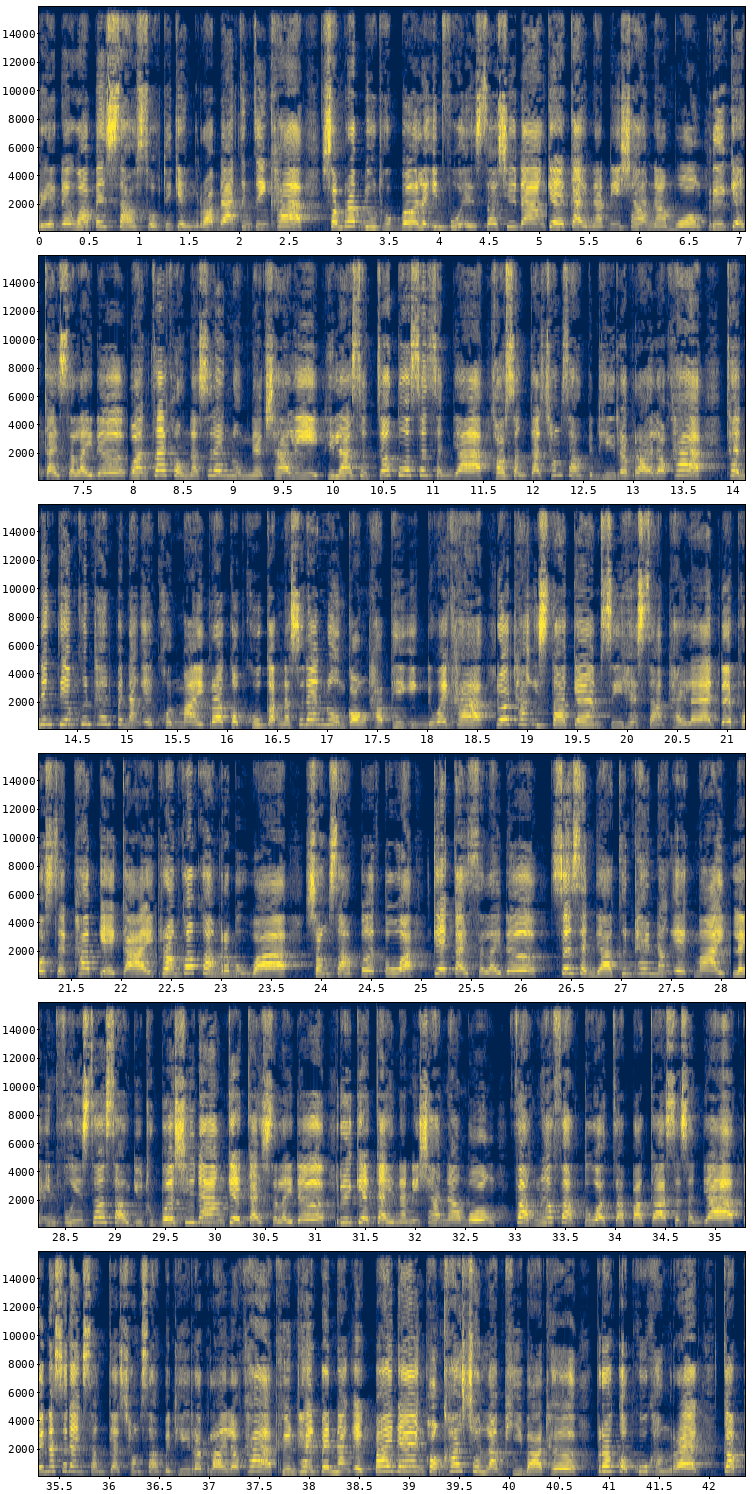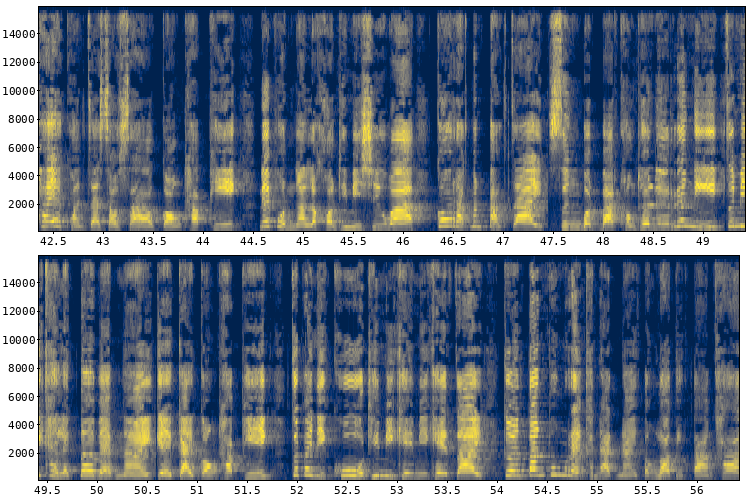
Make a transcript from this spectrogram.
เรียกได้ว่าเป็นสาวโสวยที่เก่งรอบด้านจริง ๆ ค่ะสำหรับยูทูบเบอร์และอินฟลูเอนเซอร์ชื่อดัง เก๋ไก่นัทนิชานามวง หรือเก๋ไก่สไลเดอร์หวานใจของนักแสดงหนุ่มแน็กชาลีที่ล่าสุดเจ้าตัวเซ็นสัญญา เข้าสังกัดช่อง 3 เป็นที่เรียบร้อยแล้วค่ะแถมยังเตรียมขึ้นแท่นเป็นนางเอกคนใหม่ ประกบคู่กับนักแสดงหนุ่มกองทัพพีอีกด้วยค่ะ โดยทางอินสตาแกรม CH3 Thailand ได้โพสต์เซตภาพเก๋ไก่พร้อมข้อความระบุว่าช่อง 3 เปิดตัวเก๋ไก่สไลเดอร์เซ็นสัญญาขึ้นแท่นนางเอกใหม่ และอินฟลูเอนเซอร์สาวยูทูบเบอร์ชื่อดังเก๋ไก่สไลเดอร์ หรือเก๋ไก่นันนิชานามวง ฝากเนื้อฝากตัวจับปากกาเซ็นสัญญา เป็นนักแสดงสังกัดช่อง 3 เป็นที่เรียบร้อยแล้วค่ะขึ้นแทนเป็นนางเอกป้ายแดงของค่ายชนลามพีบาเธอร์ประกบคู่ครั้งแรก กับพระเอกขวัญใจสาวๆกองทัพพีคในผลงานละครที่มีชื่อว่า ก็รักมันปากใจ ซึ่งบทบาทของเธอในเรื่องนี้จะมีคาแรคเตอร์แบบไหนเก๋ไก่กองทัพพีคจะเป็นอีกคู่ที่มีเคมีเคใจ เกินต้านพุ่งแรงขนาดไหนต้องรอติดตามค่ะ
